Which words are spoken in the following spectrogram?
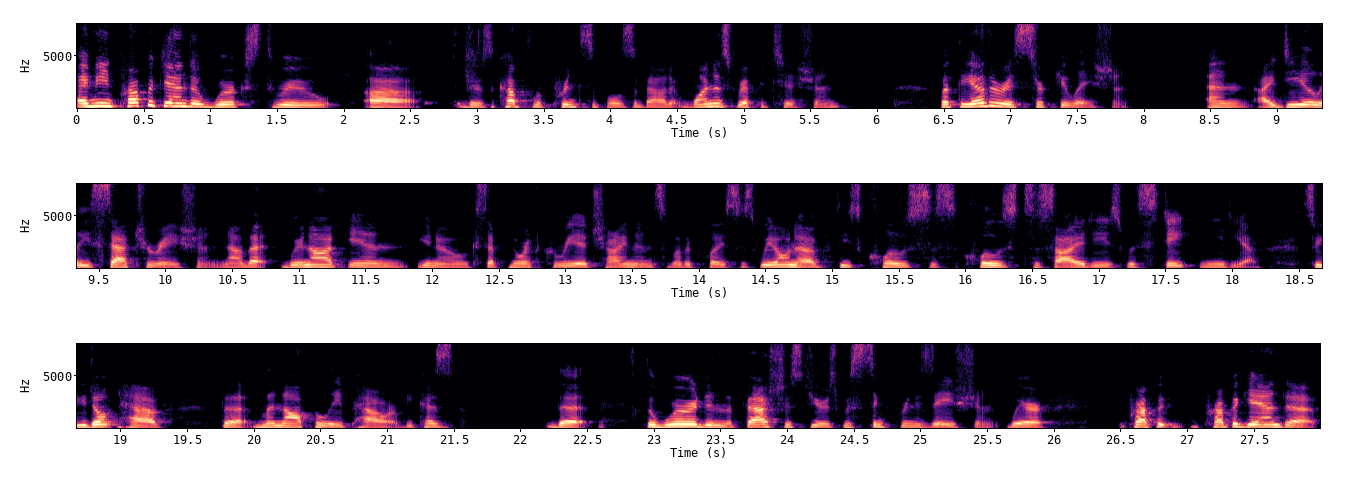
I mean, propaganda works through, uh, there's a couple of principles about it. One is repetition, but the other is circulation. and ideally saturation. Now that we're not in, you know, except North Korea, China, and some other places, we don't have these closed closed societies with state media. So you don't have the monopoly power because the the word in the fascist years was synchronization, where prop- propaganda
